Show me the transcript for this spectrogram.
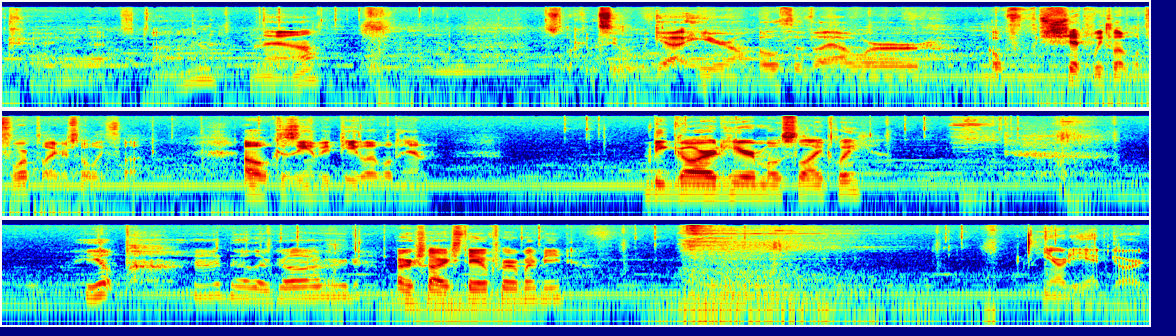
Okay, that's done. Now, let's look and see what we got here on both of our. Oh shit, we leveled four players. Holy fuck. Oh, because the MVP leveled him. Be guard here, most likely. Yep, another guard. Or sorry, stand firm. I mean. He already had guard.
